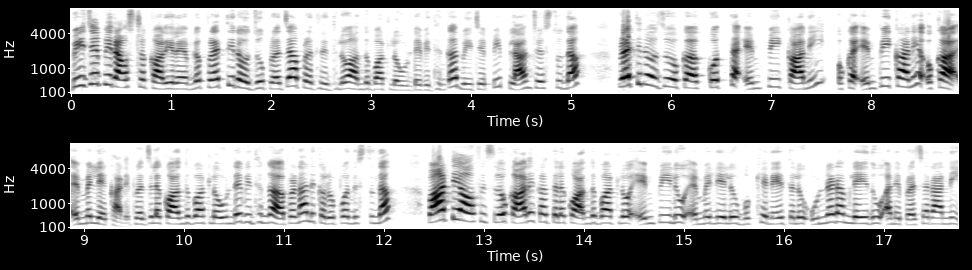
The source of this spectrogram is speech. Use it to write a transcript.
బీజేపీ రాష్ట్ర కార్యాలయంలో ప్రతిరోజు ప్రజాప్రతినిధులు అందుబాటులో ఉండే విధంగా బీజేపీ ప్లాన్ చేస్తుందా? ప్రతిరోజు ఒక కొత్త ఎంపీ కానీ ఒక ఎంపీ కానీ ఒక ఎమ్మెల్యే కానీ ప్రజలకు అందుబాటులో ఉండే విధంగా ప్రణాళిక రూపొందిస్తుందా? పార్టీ ఆఫీసులో కార్యకర్తలకు అందుబాటులో ఎంపీలు ఎమ్మెల్యేలు ముఖ్య నేతలు ఉండడం లేదు అనే ప్రచారాన్ని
